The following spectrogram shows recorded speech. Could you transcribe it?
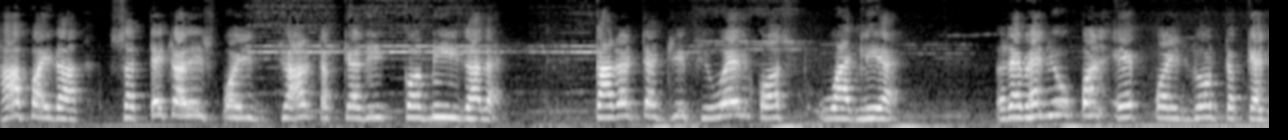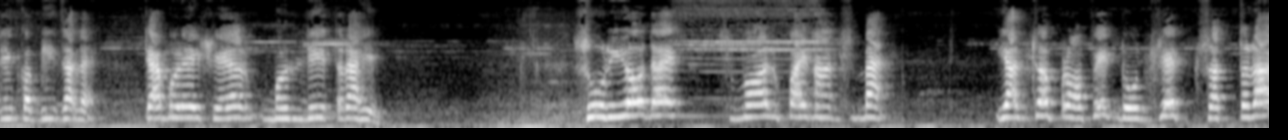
हा फायदा सत्तेचाळीस पॉईंट चार टक्क्यांनी कमी झाला आहे कारण त्यांची फ्युएल कॉस्ट वाढली आहे. रेव्हेन्यू पण एक पॉईंट दोन टक्क्यांनी कमी झाला आहे त्यामुळे शेअर मंडीत राहील. सूर्योदय स्मॉल फायनान्स बँक यांचं प्रॉफिट दोनशे सतरा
